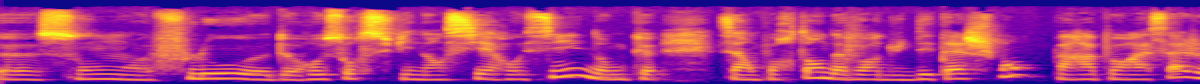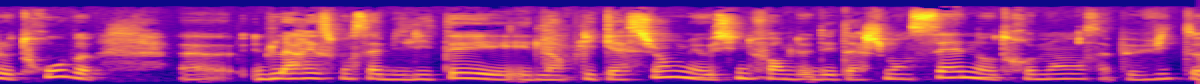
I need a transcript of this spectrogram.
euh, son flot de ressources financières aussi. Donc, c'est important d'avoir du détachement par rapport à ça, je trouve, euh, de la responsabilité et, de l'implication, mais aussi une forme de détachement saine. Autrement, ça peut vite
